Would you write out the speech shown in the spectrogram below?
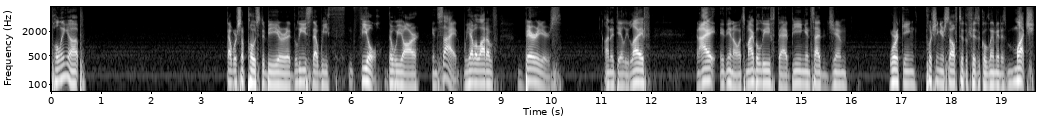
pulling up that we're supposed to be, or at least that we th- feel that we are inside. We have a lot of barriers on a daily life. And I, you know, it's my belief that being inside the gym, working, pushing yourself to the physical limit as much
